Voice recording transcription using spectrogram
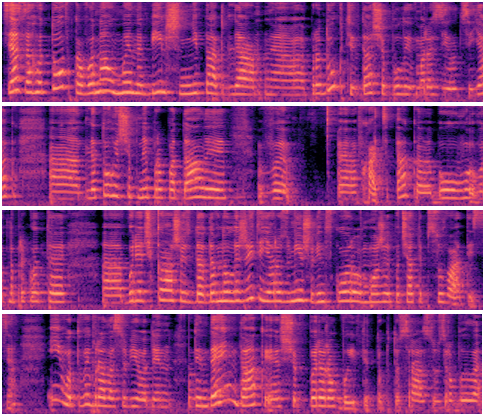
Ця заготовка, вона у мене більш не так для е, продуктів, да, щоб були в морозилці, як для того, щоб не пропадали в, в хаті. Так? Бо, от, наприклад, бурячка щось давно лежить, і я розумію, що він скоро може почати псуватися. І от вибрала собі один, один день, так, е, щоб переробити. Тобто сразу зробила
